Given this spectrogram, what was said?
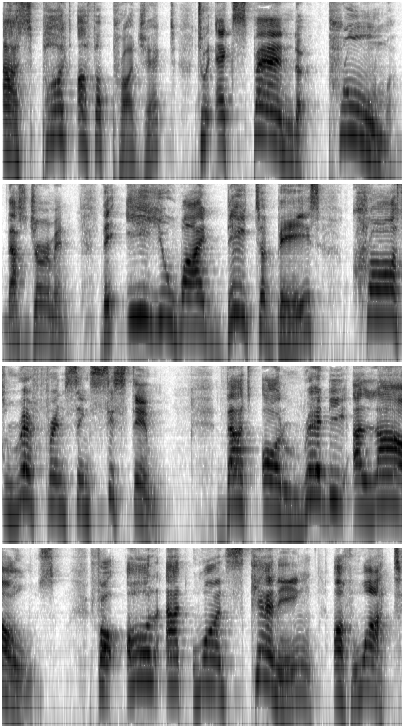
as part of a project to expand PRUM, that's German, the EU wide database cross referencing system that already allows for all at once scanning of what?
